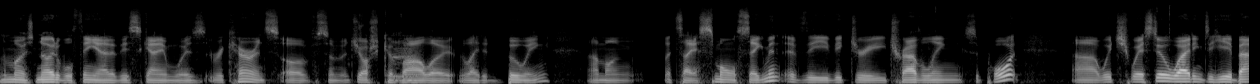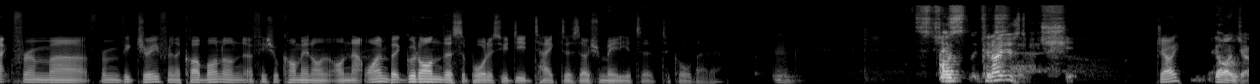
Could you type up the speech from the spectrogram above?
the most notable thing out of this game was recurrence of some Josh Cavallo related booing among, let's say, a small segment of the Victory travelling support uh, which we're still waiting to hear back from uh, from Victory from the club on on official comment on, on that one. But good on the supporters who did take to social media to, to call that out. It's Oh, just, can I just- shit? Joey, Go on, Joe.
